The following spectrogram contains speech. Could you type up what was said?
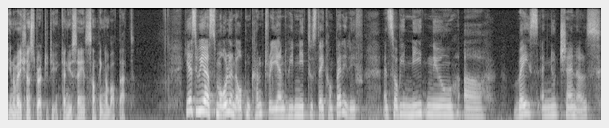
innovation strategy. Can you say something about that? Yes, we are a small and open country and we need to stay competitive. And so we need new uh, ways and new channels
